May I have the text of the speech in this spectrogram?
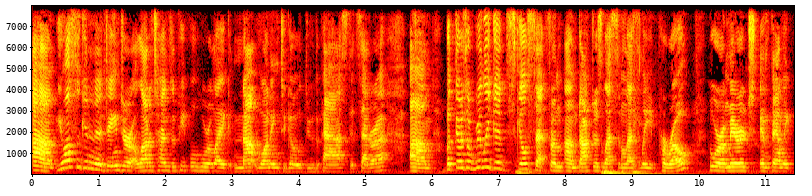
um, you also get into danger a lot of times with people who are like not wanting to go through the past, etc. Um, but there's a really good skill set from um, doctors Les and Leslie Parrott, who are a marriage and family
